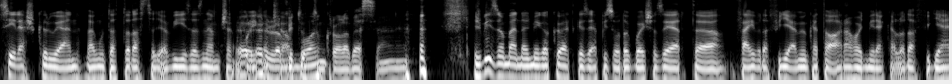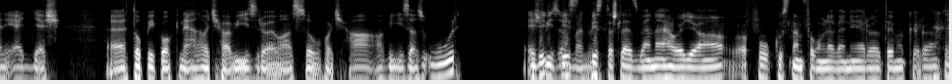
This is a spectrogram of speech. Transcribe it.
széles körűen megmutattad azt, hogy a víz az nem csak folyik Örülök, a hogy tudtunk róla beszélni. és bízom benne, hogy még a következő epizódokban is azért felhívod a figyelmünket arra, hogy mire kell odafigyelni egyes topikoknál, hogyha a vízről van szó, hogyha a víz az úr. És bízom benne. Biztos lesz benne, hogy a, a fókusz nem fogom levenni erről a témakörről.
